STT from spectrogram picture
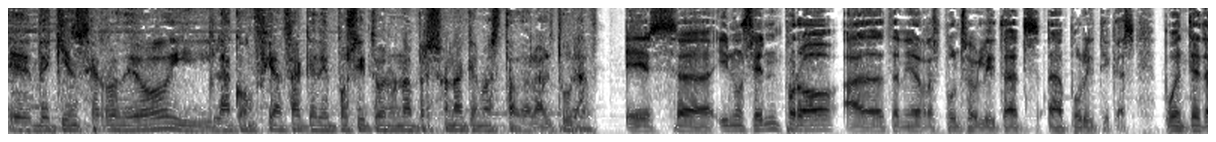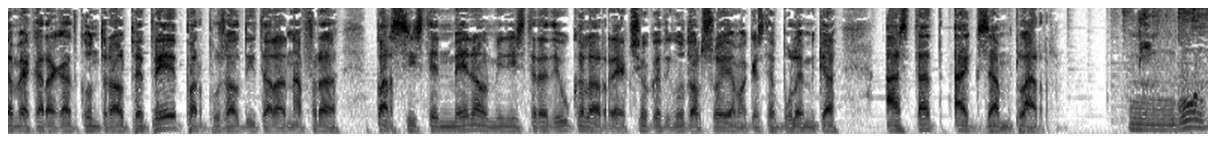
eh, de quién se rodeó y la confianza que deposito en una persona que no ha estado a la altura. És eh, innocent, però ha de tenir responsabilitats eh, polítiques. Puente també ha carregat contra el PP per posar el dit a la nafra persistentment. El ministre diu que la reacció que ha tingut el PSOE amb aquesta polèmica ha estat exemplar. Ningún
